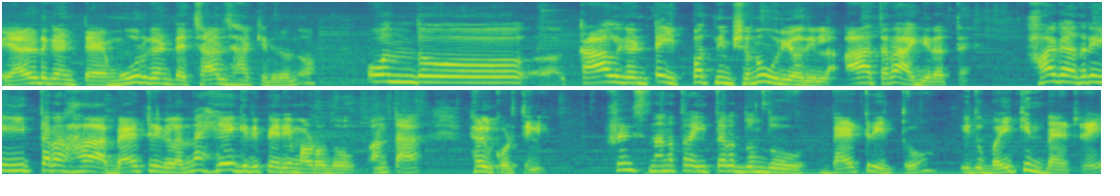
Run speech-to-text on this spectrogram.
ಎರಡು ಗಂಟೆ, ಮೂರು ಗಂಟೆ ಚಾರ್ಜ್ ಹಾಕಿದ್ರೂ ಒಂದು ಕಾಲು ಗಂಟೆ ಇಪ್ಪತ್ತು ನಿಮಿಷನೂ ಉರಿಯೋದಿಲ್ಲ. ಆ ಥರ ಆಗಿರುತ್ತೆ. ಹಾಗಾದರೆ ಈ ತರಹ ಬ್ಯಾಟ್ರಿಗಳನ್ನು ಹೇಗೆ ರಿಪೇರಿ ಮಾಡೋದು ಅಂತ ಹೇಳ್ಕೊಡ್ತೀನಿ. ಫ್ರೆಂಡ್ಸ್ ನನ್ನ ಹತ್ರ ಈ ಥರದ್ದೊಂದು ಬ್ಯಾಟ್ರಿ ಇತ್ತು. ಇದು ಬೈಕಿನ ಬ್ಯಾಟ್ರಿ.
